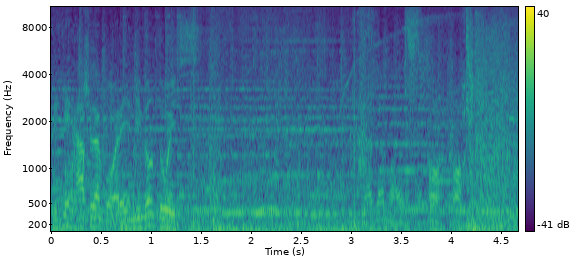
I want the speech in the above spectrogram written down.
Tem que ir rápido agora, é nível 2. Nada mais. Ó, ó.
